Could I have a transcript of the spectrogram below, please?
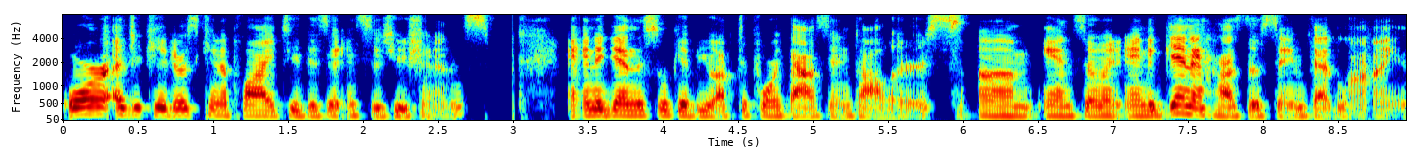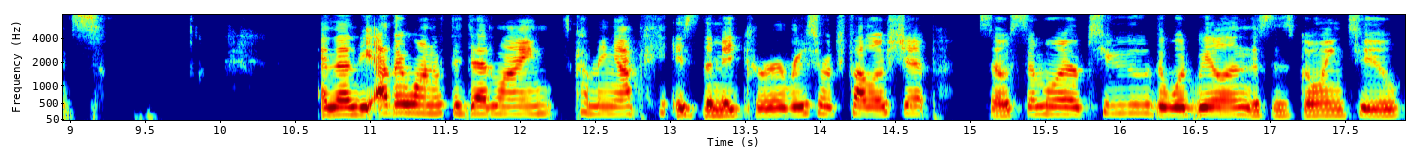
or educators can apply to visit institutions. And again, this will give you up to $4,000. Um, and so, and again, it has those same deadlines. And then the other one with the deadline coming up is the Mid-Career Research Fellowship. So similar to the Wood Whelan, this is going to,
